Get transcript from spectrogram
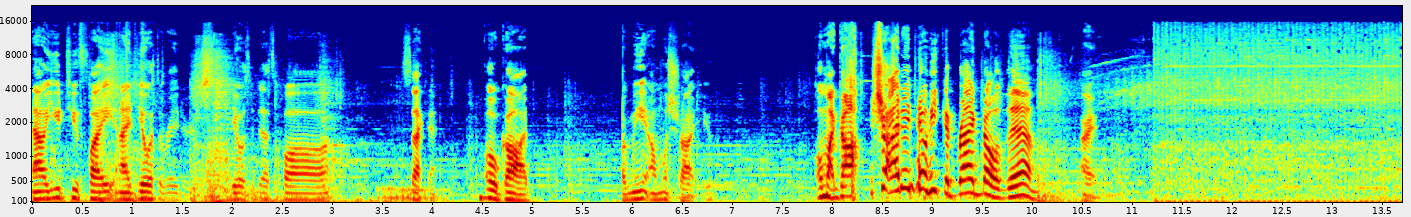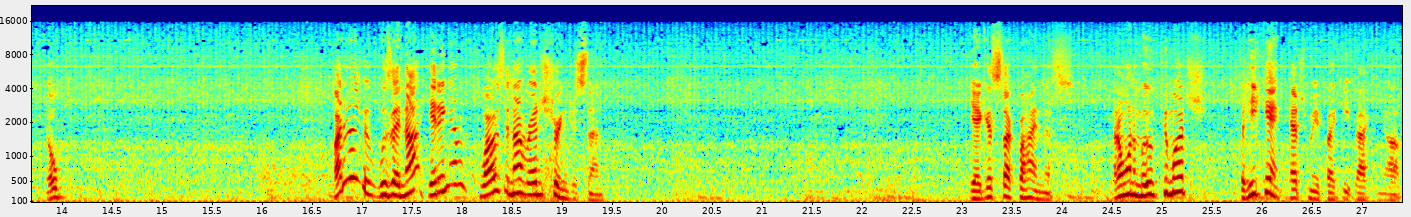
now you two fight and I deal with the raiders. Deal with the Deathclaw. Second. Oh god. Me almost shot you. Oh my gosh, I didn't know he could ragdoll them. Alright. Nope. Why did I, was I not hitting him? Why was it not registering just then? Yeah, get stuck behind this. I don't want to move too much, but he can't catch me if I keep backing up.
